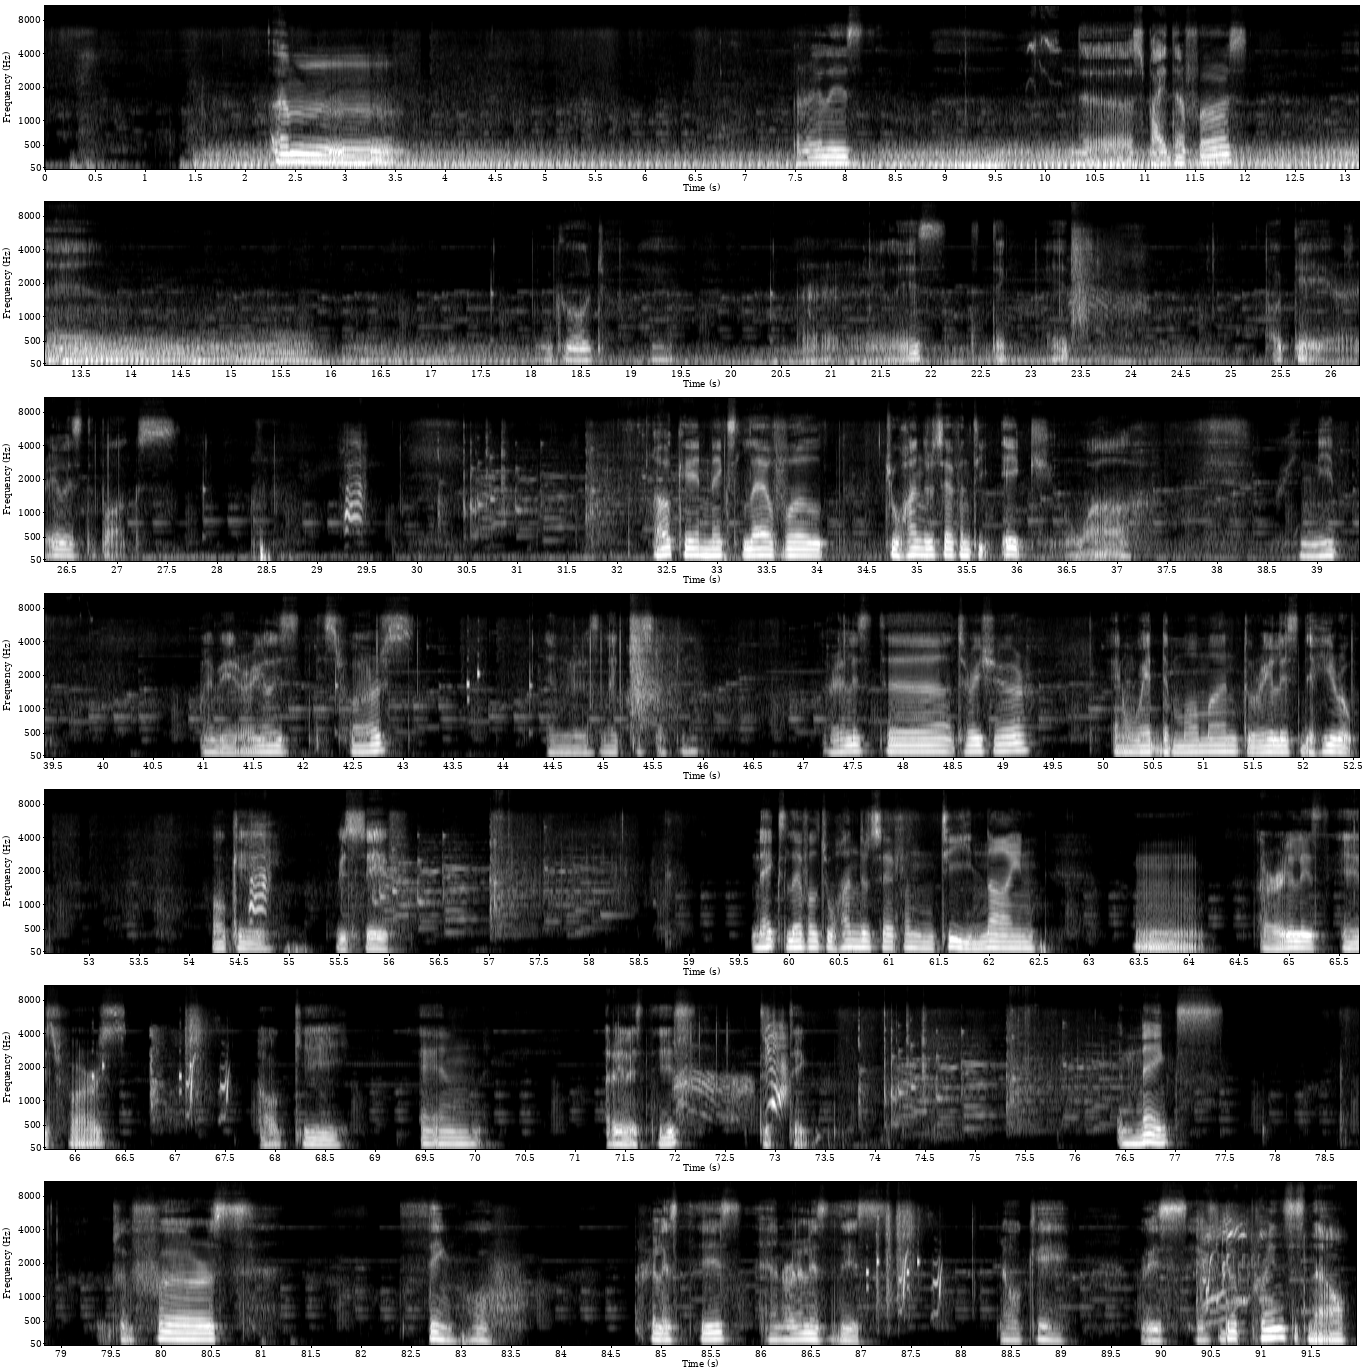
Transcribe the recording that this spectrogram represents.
Um release the spider first and go to release take it okay release the box. Okay next level 278 wow. We need maybe release this first. And release like this okay. Release the treasure and wait the moment to release the hero. Okay we save. Next level 279 mm, release is first. Okay and release this to take. Next the first thing oh release this and release this. Okay we save the princess now.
